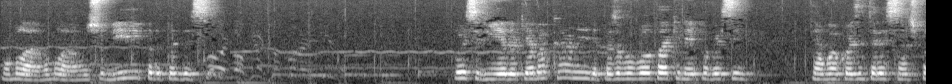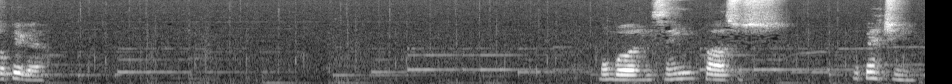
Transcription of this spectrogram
Vamos lá, vamos lá. Vamos subir para depois descer. Pô, esse vinhedo aqui é bacana, hein? Depois eu vou voltar aqui nele para ver se tem alguma coisa interessante para pegar. Vambora, em 100 passos. É pertinho.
